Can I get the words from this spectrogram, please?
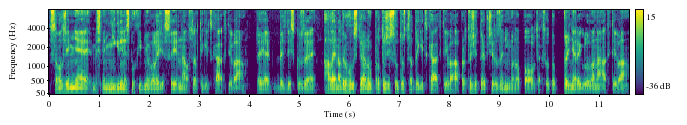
Samozřejmě my jsme nikdy nespochybňovali, že se jedná o strategická aktiva to je bez diskuze. Ale na druhou stranu, protože jsou to strategická aktiva a protože to je přirozený monopol, tak jsou to plně regulovaná aktiva.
